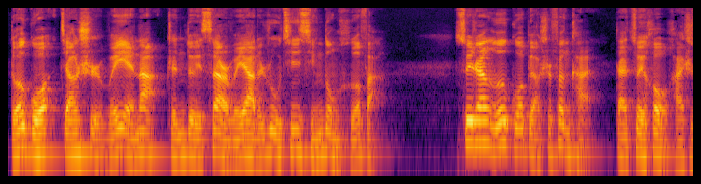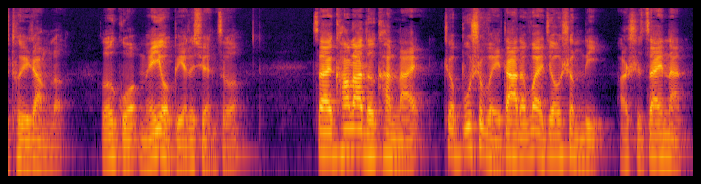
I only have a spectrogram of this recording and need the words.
德国将视维也纳针对塞尔维亚的入侵行动合法。虽然俄国表示愤慨，但最后还是退让了。俄国没有别的选择。在康拉德看来，这不是伟大的外交胜利，而是灾难。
